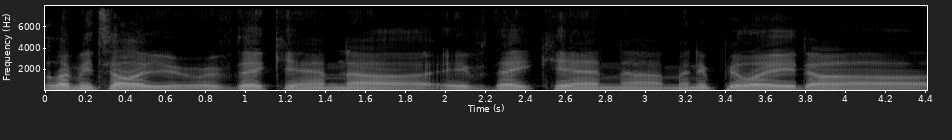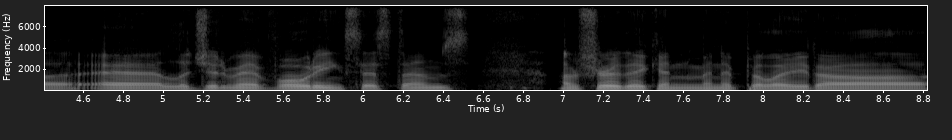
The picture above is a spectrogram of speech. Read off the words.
let me tell you, if they can, uh, if they can uh, manipulate uh, uh, legitimate voting systems, I'm sure they can manipulate uh,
